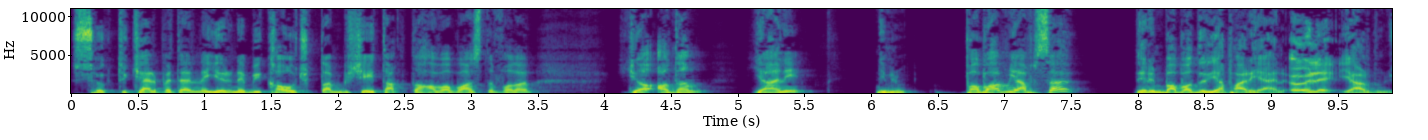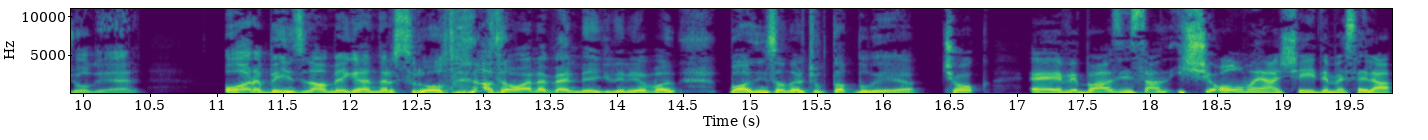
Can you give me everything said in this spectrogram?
Söktü kerpetenle yerine bir kauçuktan bir şey taktı hava bastı falan. Ya adam yani ne bileyim babam yapsa derim babadır yapar yani. Öyle yardımcı oluyor yani. O ara benzin almaya gelenler sıra oldu. Adam hala benimle ilgileniyor falan. Bazı insanlar çok tatlı oluyor ya. Çok e, ve bazı insan işi olmayan şeyi de mesela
